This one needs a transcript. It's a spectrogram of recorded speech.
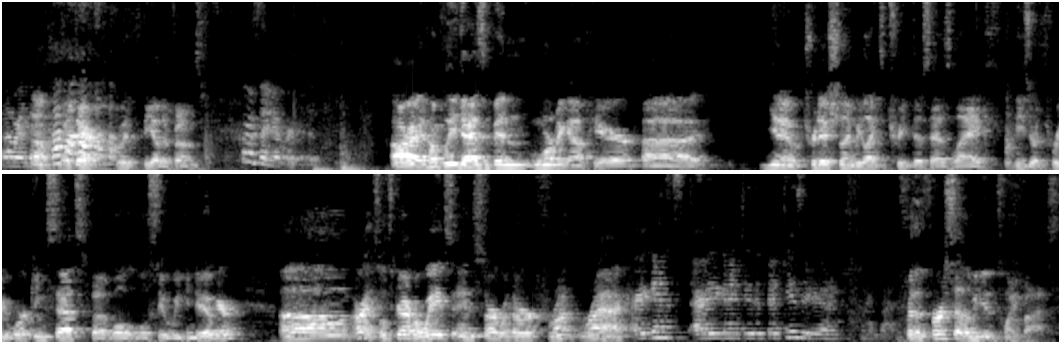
Oh, right Oh, right there with the other phones. Of course I know where it is. All right, hopefully you guys have been warming up here. Uh, you know, traditionally we like to treat this as like these are three working sets, but we'll we'll see what we can do here. Um, all right, so let's grab our weights and start with our front rack. Are you gonna Are you gonna do the fifties or are you gonna do twenty five? For the first set, let me do the 25s,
